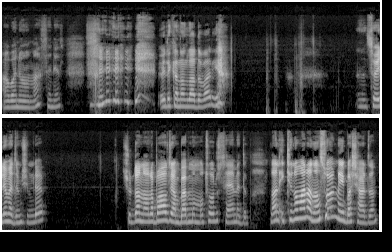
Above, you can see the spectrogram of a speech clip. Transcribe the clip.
Abone olmazsanız öyle kanallarda var ya. Söylemedim şimdi. Şuradan araba alacağım. Ben bu motoru sevmedim. Lan iki numara nasıl ölmeyi başardın?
